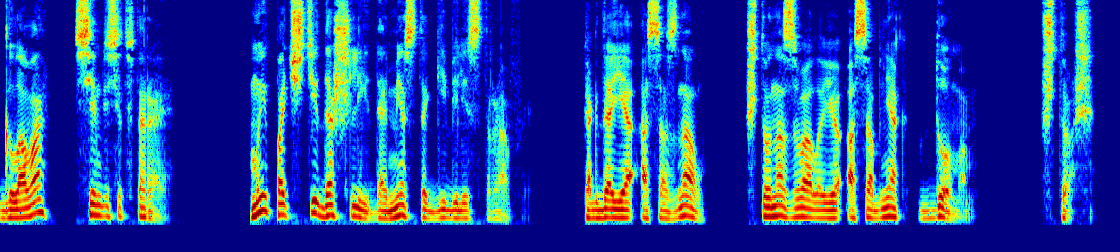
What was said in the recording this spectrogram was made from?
Глава 72. Мы почти дошли до места гибели Страфы, когда я осознал, что назвал ее особняк домом. Что ж,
